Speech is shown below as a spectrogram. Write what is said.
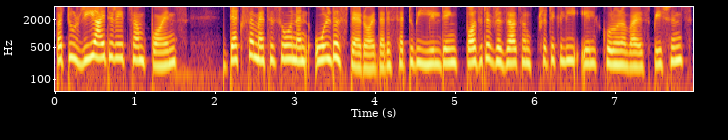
But to reiterate some points, dexamethasone, an older steroid that is said to be yielding positive results on critically ill coronavirus patients,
